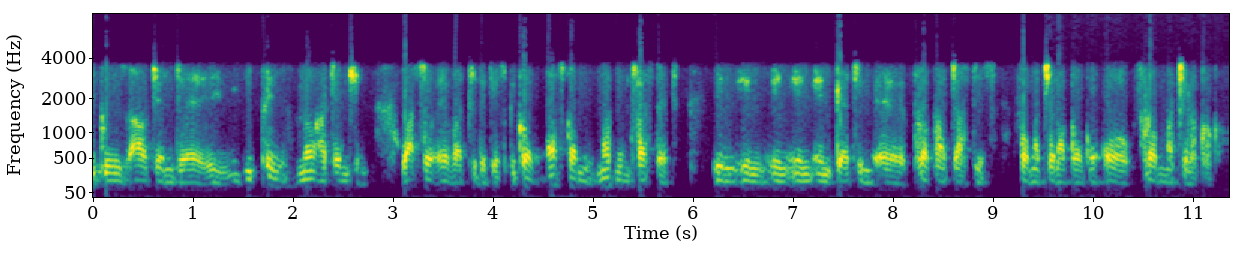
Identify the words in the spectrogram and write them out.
he goes out and uh, he pays no attention whatsoever to the case because Eskom is not interested in in in in, in getting uh, proper justice for Matshela Koko or from Matshela Koko.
